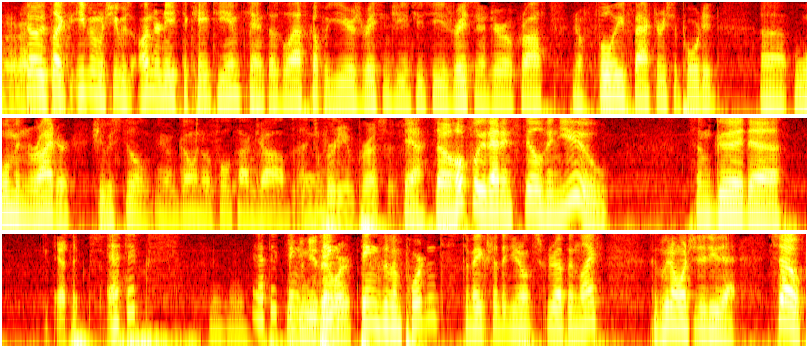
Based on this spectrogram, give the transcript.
All right. So it's like even when she was underneath the KTM tent those last couple of years, racing GNCCs, racing enduro cross, you know, fully factory supported uh, woman rider, she was still you know going to a full time job. So That's it's- pretty impressive. Yeah. So hopefully that instills in you some good uh, Ethics. ethics. Ethic can things, use that thing- word. things of importance to make sure that you don't screw up in life, because we don't want you to do that. So,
